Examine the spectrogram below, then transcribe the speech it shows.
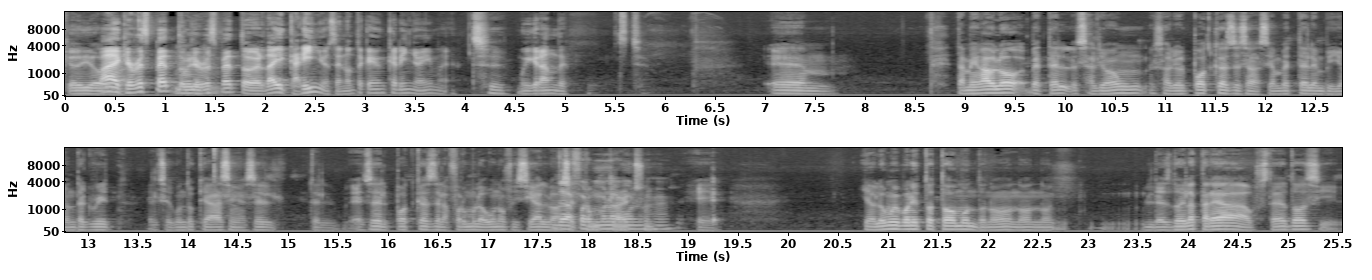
qué Dios. Mae, qué respeto, qué respeto, ¿verdad? Y cariño, se nota que hay un cariño ahí, mae. Sí. Muy grande. Eh... También habló, Betel, salió, un, salió el podcast de Sebastián Betel en Beyond the Grid. El segundo que hacen es el, es el podcast de la Fórmula 1 oficial, lo hace Tom Clarkson. Eh, y habló muy bonito a todo el mundo, ¿no? No, no, les doy la tarea a ustedes dos y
